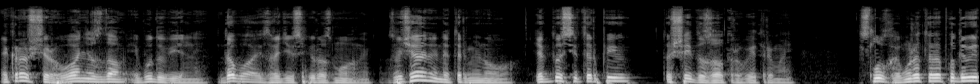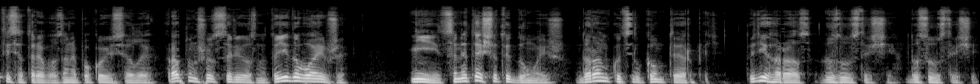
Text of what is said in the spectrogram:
Якраз чергування здам і буду вільний. Давай, зрадів співрозмовник. Звичайно, не терміново. Як досі терпів, то ще й до завтра витримай. Слухай, може тебе подивитися треба, занепокоївся Олег. Раптом щось серйозне, тоді давай вже. Ні, це не те, що ти думаєш. До ранку цілком терпить. Тоді гаразд, до зустрічі, до зустрічі.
